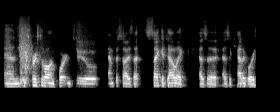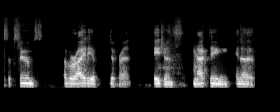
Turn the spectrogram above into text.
and it's first of all important to emphasize that psychedelic as a, as a category subsumes a variety of different agents acting in a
